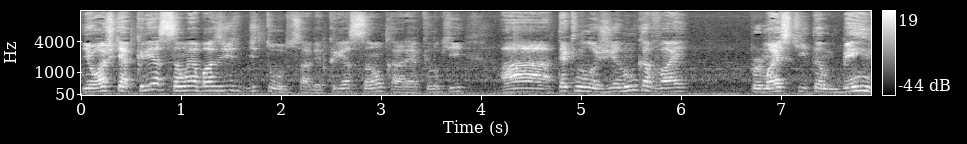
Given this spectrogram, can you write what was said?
E eu acho que a criação é a base de, de tudo, sabe? A criação, cara, é aquilo que a tecnologia nunca vai, por mais que também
